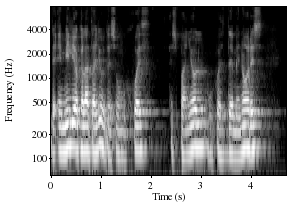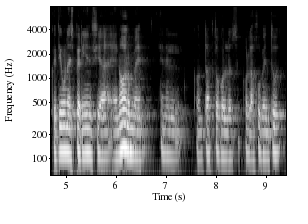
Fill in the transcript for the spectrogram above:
Emilio Calatayud, es un juez español, un juez de menores, que tiene una experiencia enorme en el contacto con, la juventud.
